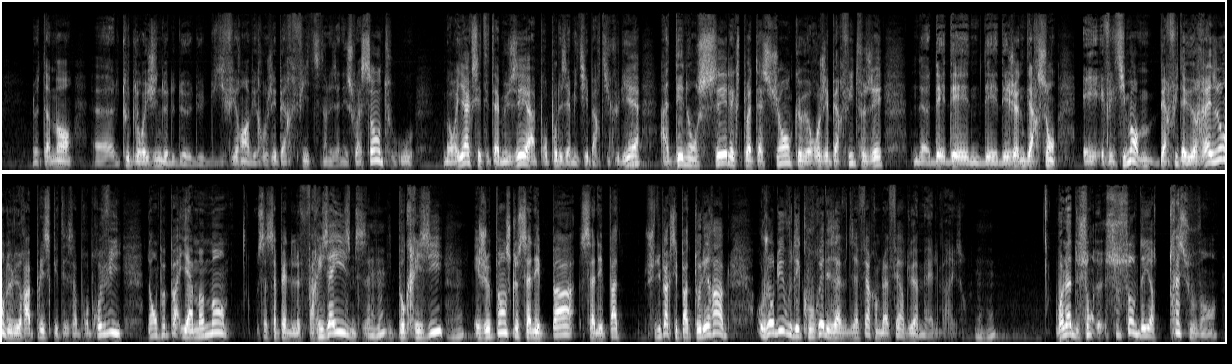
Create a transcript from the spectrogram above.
notamment euh, toute l'origine du différent avec Roger Perfit dans les années 60, où Mauriac s'était amusé, à propos des amitiés particulières, à dénoncer l'exploitation que Roger Perfit faisait euh, des, jeunes garçons. Et effectivement, Perfit a eu raison de lui rappeler ce qu'était sa propre vie. Donc on peut pas. Il y a un moment, ça s'appelle le pharisaïsme, ça s'appelle mhm. l'hypocrisie, mhm. et je pense que ça n'est pas, ça n'est pas. Je dis pas que c'est pas tolérable. Aujourd'hui, vous découvrez des, affaires comme l'affaire du Hamel, par exemple. Mhm. Voilà, ce sont d'ailleurs très souvent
